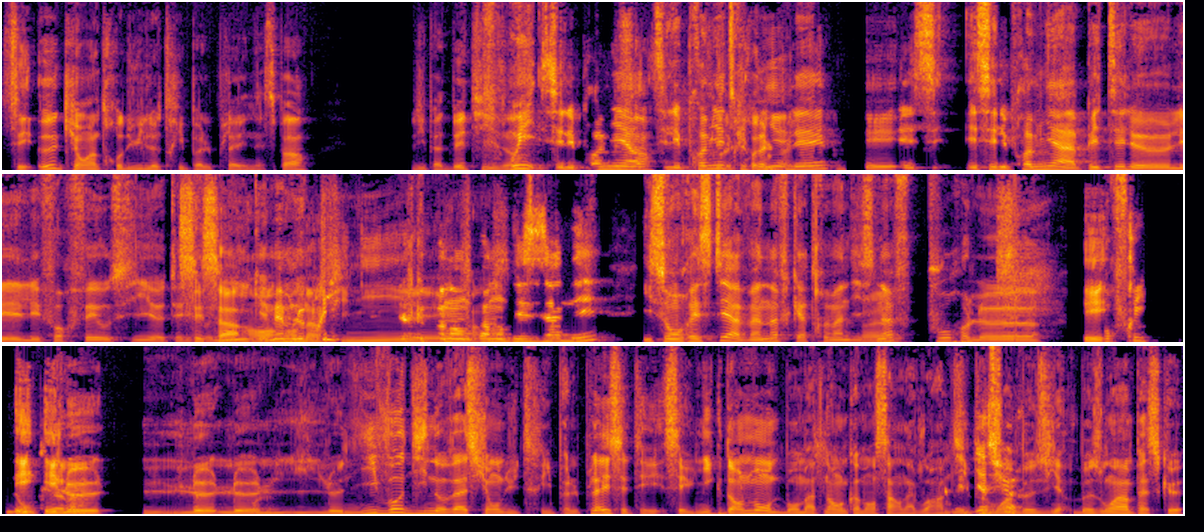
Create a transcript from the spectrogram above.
c'est eux qui ont introduit le triple play, n'est-ce pas? Dis pas de bêtises. Hein. Oui, c'est les premiers, c'est les premiers triple play et, et c'est les premiers à péter les, forfaits aussi euh, téléphoniques ça, et même le prix. que pendant, pendant des années, ils sont restés à 29,99 pour le et, pour free. et, euh, le le, le, le, niveau d'innovation du triple play, c'était, c'est unique dans le monde. Bon, maintenant, on commence à en avoir un petit peu moins besoin parce que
